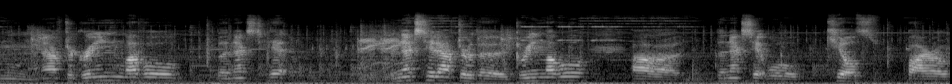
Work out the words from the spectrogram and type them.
Mm, after green level, the next hit, the next hit after the green level, uh, the next hit will kill Spyro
